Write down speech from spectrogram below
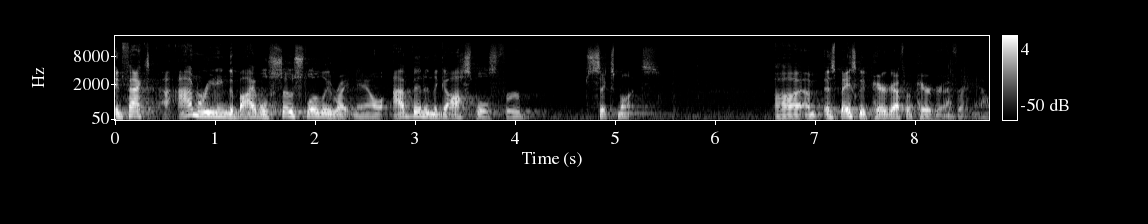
In fact, I'm reading the Bible so slowly right now, I've been in the Gospels for six months. Uh, it's basically paragraph by paragraph right now.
